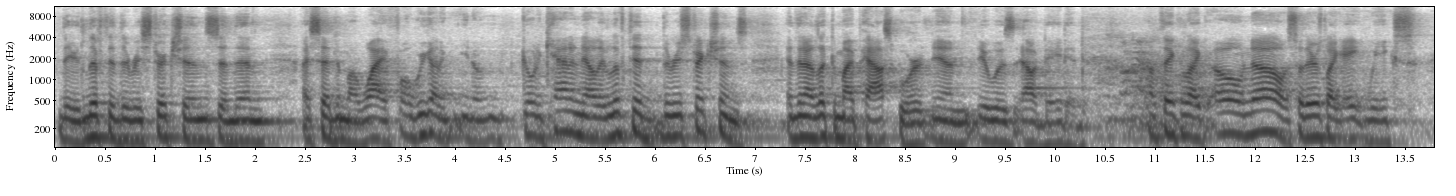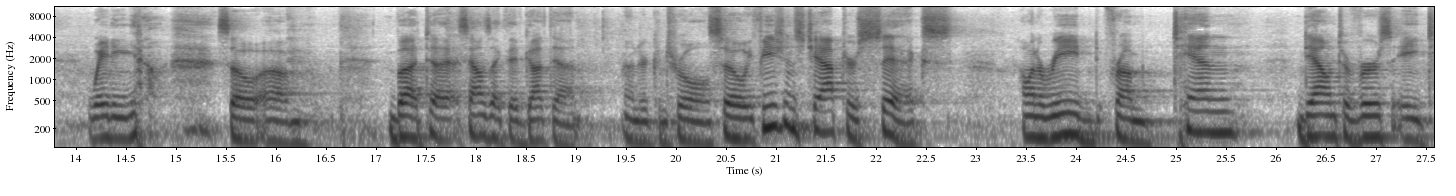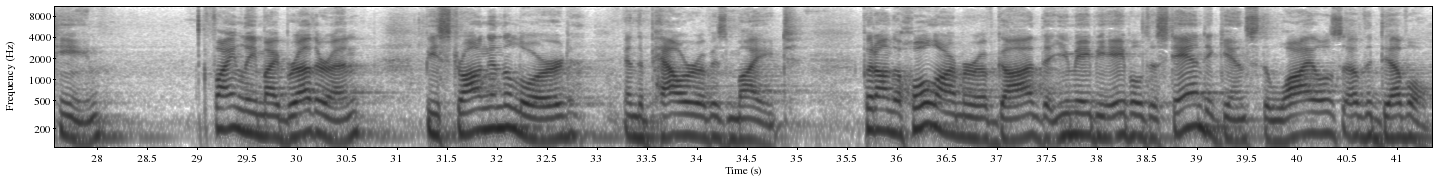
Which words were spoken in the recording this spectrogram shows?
they lifted the restrictions. And then I said to my wife, "Oh, we got to you know go to Canada now. They lifted the restrictions." And then I looked at my passport, and it was outdated. I'm thinking like, "Oh no!" So there's like eight weeks waiting, you know. So, um, but uh, it sounds like they've got that under control. So, Ephesians chapter 6, I want to read from 10 down to verse 18. Finally, my brethren, be strong in the Lord and the power of his might. Put on the whole armor of God that you may be able to stand against the wiles of the devil.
